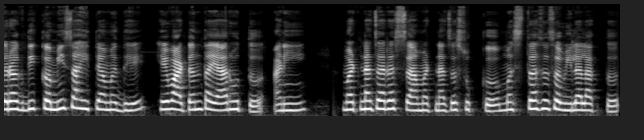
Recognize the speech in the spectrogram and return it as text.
तर अगदी कमी साहित्यामध्ये हे वाटण तयार होतं आणि मटणाचा रस्सा मटणाचं सुक्कं मस्त असं चवीला लागतं.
